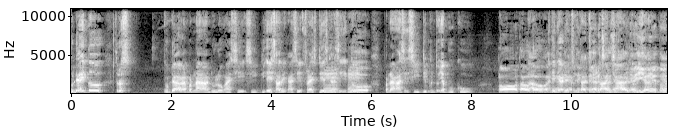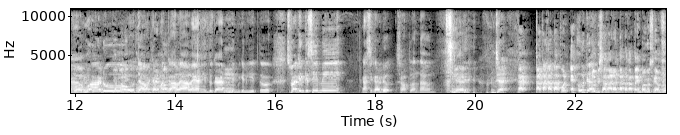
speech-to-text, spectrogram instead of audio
udah itu terus udah kan pernah dulu ngasih CD eh sorry ngasih flash disk Hmm, ngasih itu pernah ngasih CD bentuknya buku Oh, tahu tahu. kan ngerti, jadi ngerti, ada cerita ceritanya cerita-ceritanya. Iya, iya itu itu. aduh, itu. Waduh itu zaman zaman keale-alean gitu kan Hmm. bikin bikin gitu semakin ke sini ngasih kado selamat ulang tahun Iya. udah kata-kata pun eh Udah. lu bisa ngarang kata-kata yang bagus nggak bro?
